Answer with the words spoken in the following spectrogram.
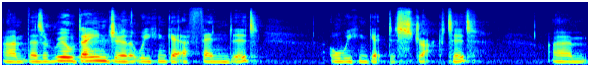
Um, there's a real danger that we can get offended or we can get distracted. Um,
